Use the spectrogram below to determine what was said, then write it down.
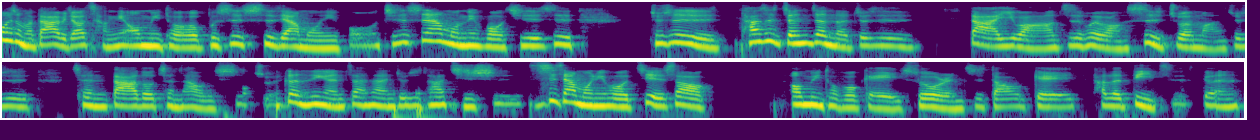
为什么大家比较常念阿弥陀而不是释迦牟尼佛？其实释迦牟尼佛其实是就是他是真正的就是大医王啊，智慧王世尊嘛，就是称大家都称他为世尊。更令人赞叹就是他其实释迦牟尼佛介绍阿弥陀佛给所有人知道，给他的弟子跟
